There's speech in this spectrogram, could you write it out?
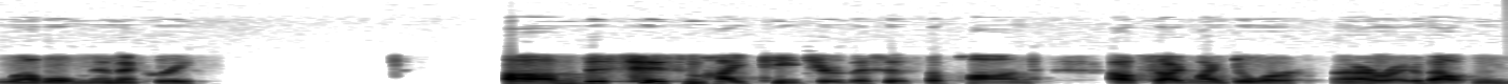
level mimicry. Um, this is my teacher. This is the pond outside my door that I write about in,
